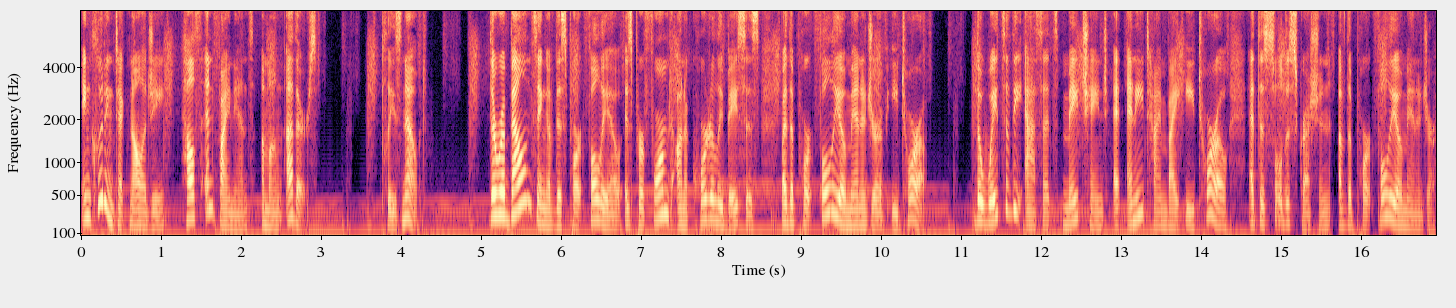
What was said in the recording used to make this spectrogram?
including technology, health and finance, among others. Please note, the rebalancing of this portfolio is performed on a quarterly basis by the portfolio manager of eToro. The weights of the assets may change at any time by eToro at the sole discretion of the portfolio manager.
